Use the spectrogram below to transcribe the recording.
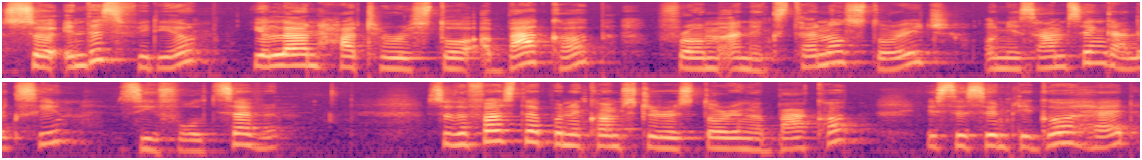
So in this video, you'll learn how to restore a backup from an external storage on your Samsung Galaxy Z Fold 7. So the first step when it comes to restoring a backup is to simply go ahead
